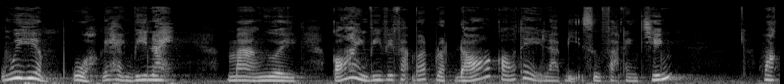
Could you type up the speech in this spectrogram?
nguy hiểm của cái hành vi này mà người có hành vi vi phạm pháp luật đó có thể là bị xử phạt hành chính hoặc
